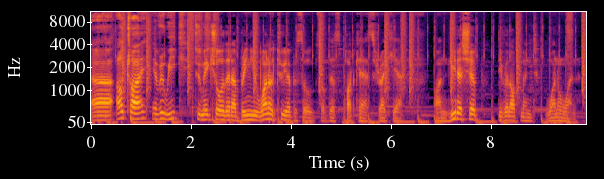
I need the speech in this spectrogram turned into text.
Uh, I'll try every week to make sure that I bring you one or two episodes of this podcast right here on Leadership Development 101.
